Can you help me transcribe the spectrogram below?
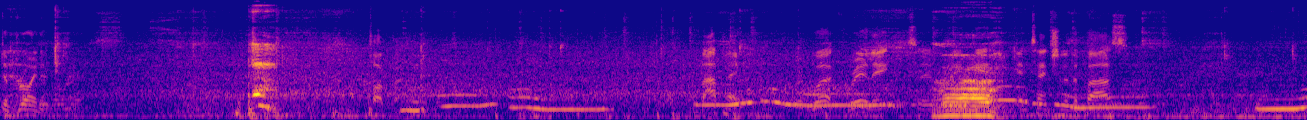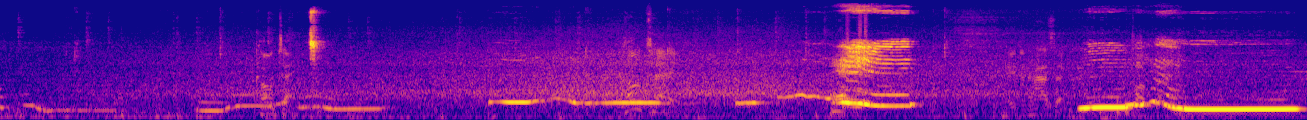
De Bruyne. Pogba. Mbappe. Work, really, to ah. read the intention of the pass. Kanté. Kanté. Eden Hazard. De Bruyne.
